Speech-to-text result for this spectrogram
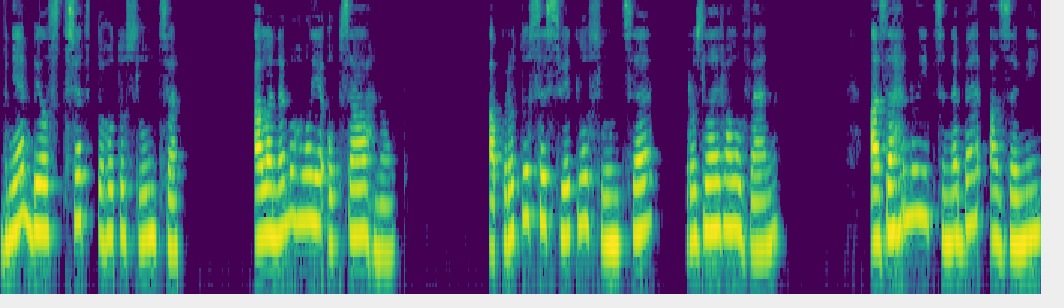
V něm byl střed tohoto slunce, ale nemohlo je obsáhnout. A proto se světlo slunce rozlévalo ven a zahrnujíc nebe a zemi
